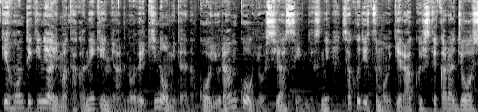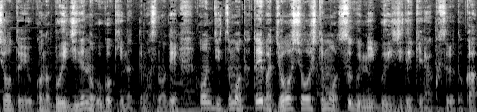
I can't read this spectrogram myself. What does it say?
基本的には今高値圏にあるので、昨日みたいなこういう乱高下をしやすいんですね。昨日も下落してから上昇というこの V 字での動きになってますので、本日も例例えば上昇してもすぐに V 字で下落するとか、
